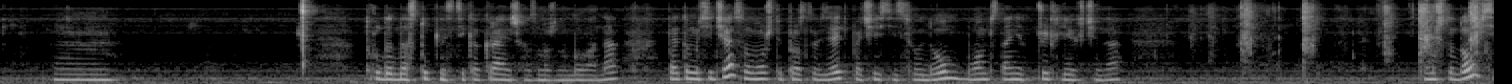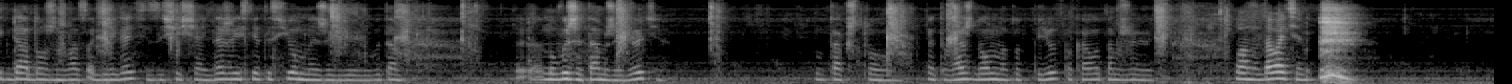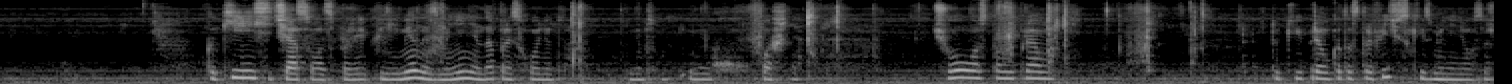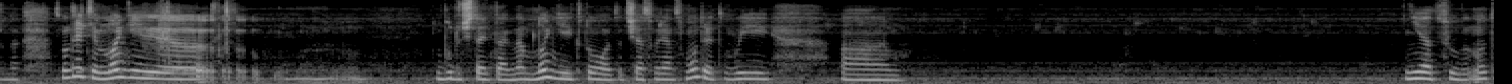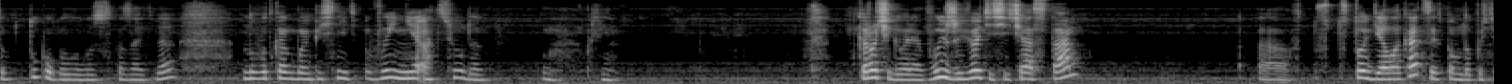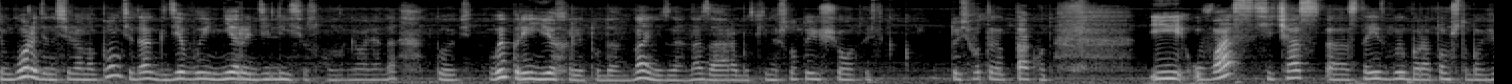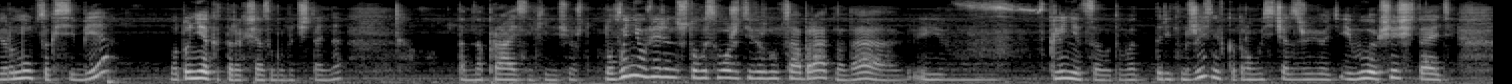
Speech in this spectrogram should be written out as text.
трудодоступности, как раньше, возможно, была, да. Поэтому сейчас вы можете просто взять, почистить свой дом, вам станет чуть легче, да. Потому что дом всегда должен вас оберегать и защищать. Даже если это съемное жилье, вы там, э, ну вы же там живете. Ну, так что это ваш дом на тот период, пока вы там живете. Ладно, давайте. Какие сейчас у вас перемены, изменения, да, происходят? Ух, башня. Чё у вас там прям... Такие прям катастрофические изменения вас ожидают. Смотрите, многие... Э, буду читать так, да, многие, кто этот сейчас вариант смотрит, вы... А... не отсюда. Ну, это тупо было бы сказать, да? Ну, вот как бы объяснить. Вы не отсюда. Блин. Короче говоря, вы живете сейчас там, в, в той геолокации, в том, допустим, городе, населенном пункте, да, где вы не родились, условно говоря, да, то есть вы приехали туда, да, не знаю, на заработки, на что-то еще, то есть, как, то есть вот так вот. И у вас сейчас э, стоит выбор о том, чтобы вернуться к себе, вот у некоторых сейчас буду читать, да, там на праздники или еще что-то. Но вы не уверены, что вы сможете вернуться обратно, да, и вклиниться вот в этот ритм жизни, в котором вы сейчас живете. И вы вообще считаете,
